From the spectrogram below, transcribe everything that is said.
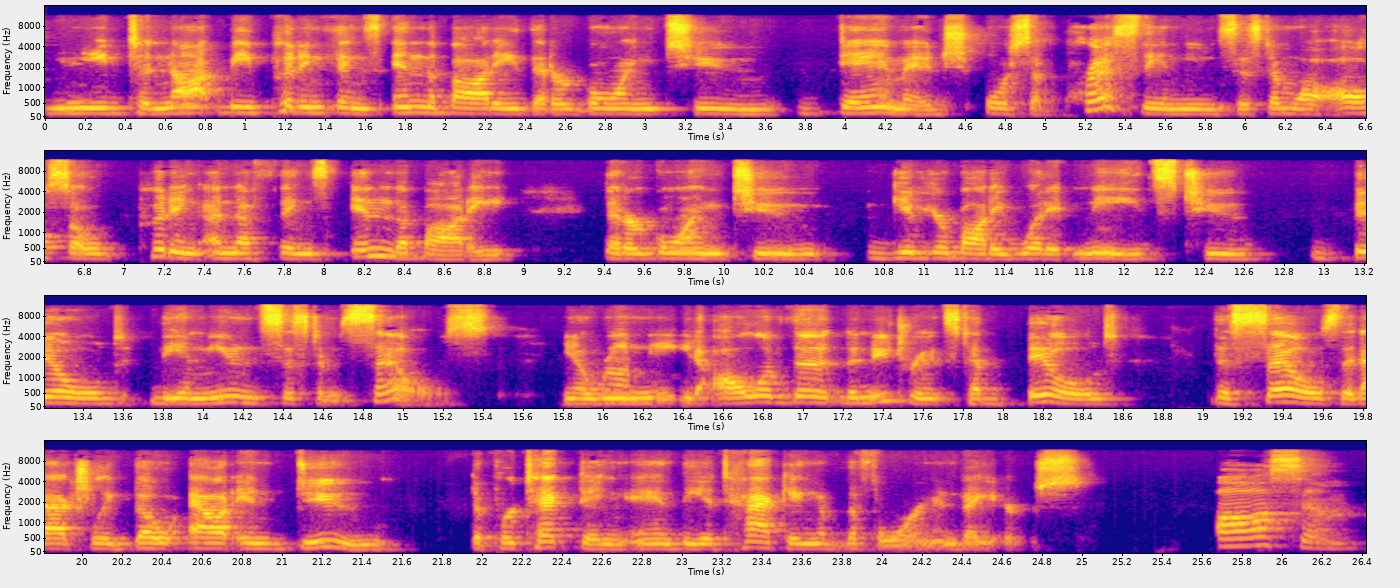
you need to not be putting things in the body that are going to damage or suppress the immune system while also putting enough things in the body that are going to give your body what it needs to build the immune system cells you know we need all of the the nutrients to build the cells that actually go out and do the protecting and the attacking of the foreign invaders Awesome.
